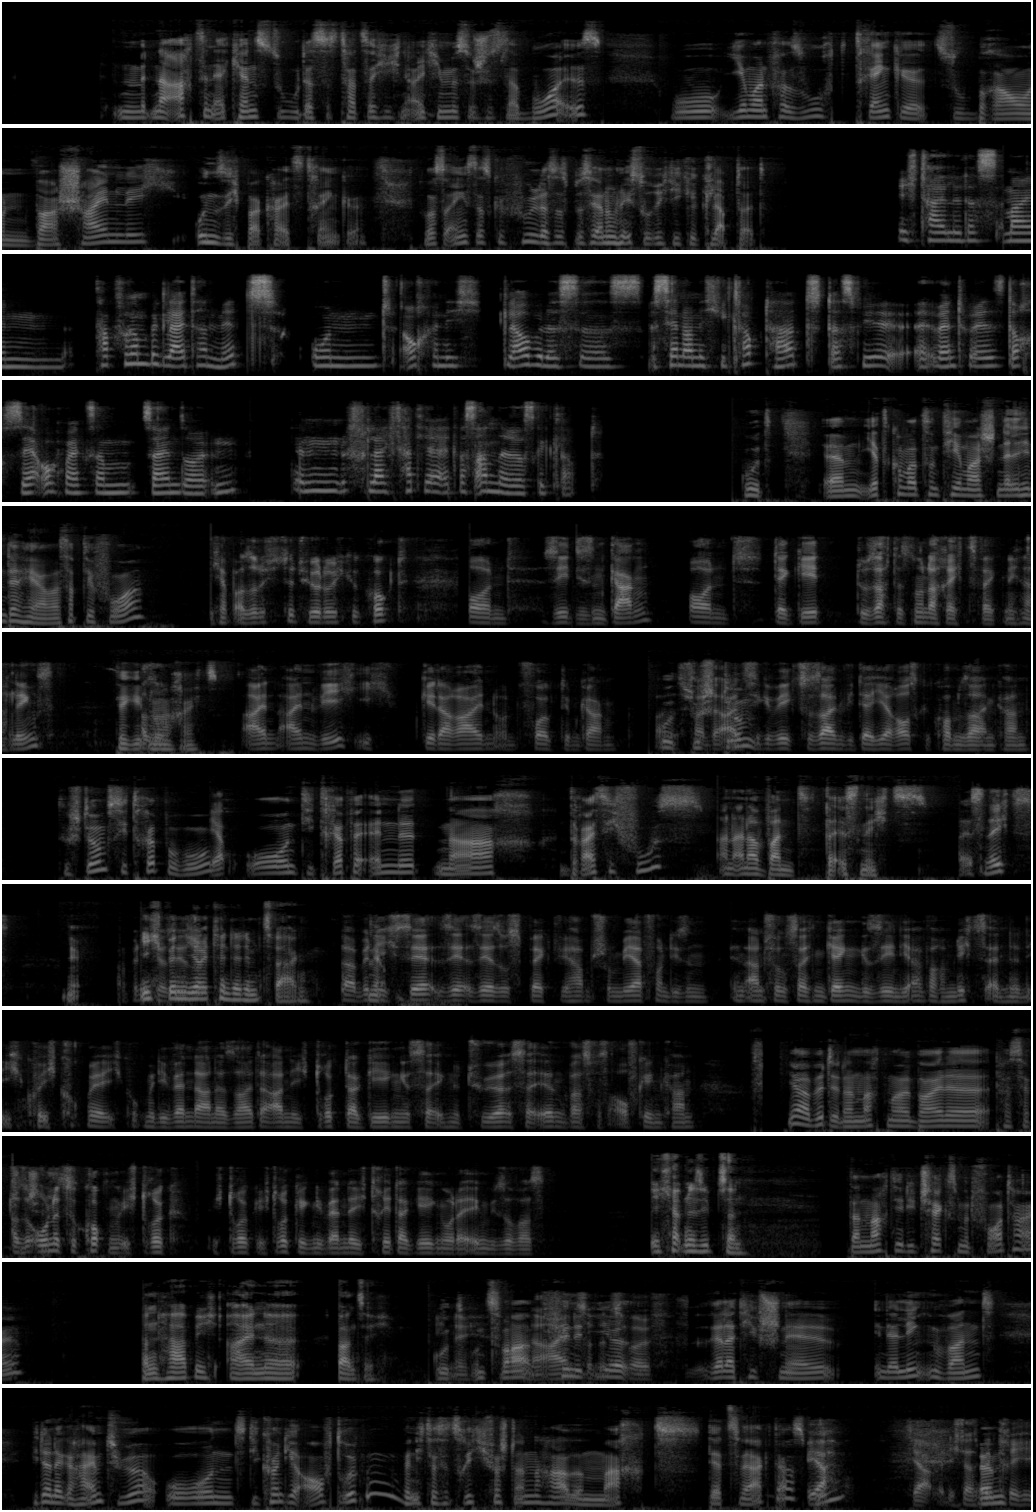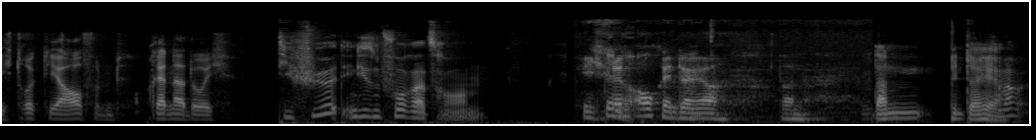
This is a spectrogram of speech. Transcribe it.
Mit einer 18 erkennst du, dass es tatsächlich ein alchemistisches Labor ist, wo jemand versucht, Tränke zu brauen. Wahrscheinlich Unsichtbarkeitstränke. Du hast eigentlich das Gefühl, dass es bisher noch nicht so richtig geklappt hat. Ich teile das meinen tapferen Begleitern mit. Und auch wenn ich glaube, dass es bisher noch nicht geklappt hat, dass wir eventuell doch sehr aufmerksam sein sollten. Denn vielleicht hat ja etwas anderes geklappt. Gut, ähm, jetzt kommen wir zum Thema schnell hinterher. Was habt ihr vor? Ich habe also durch diese Tür durchgeguckt und sehe diesen Gang und der geht, du sagtest nur nach rechts weg, nicht nach links. Der geht Also- nur nach rechts. Ein, einen Weg, ich gehe da rein und folge dem Gang. Gut, du scheint der einzige Weg zu sein, wie der hier rausgekommen sein kann. Du stürmst die Treppe hoch Ja. und die Treppe endet nach 30 Fuß an einer Wand. Da ist nichts. Da ist nichts. Nee. Da Ich ja bin direkt hinter dem Zwergen. Da bin Ja. ich sehr, sehr, sehr suspekt. Wir haben schon mehr von diesen, in Anführungszeichen, Gängen gesehen, die einfach im Nichts enden. Ich, ich gucke mir, ich guck mir die Wände an der Seite an, ich drücke dagegen, ist da irgendeine Tür, ist da irgendwas, was aufgehen kann. Ja, bitte, dann macht mal beide Perception. Also ohne zu gucken, ich drück, ich drück, ich drück gegen die Wände, ich trete dagegen oder irgendwie sowas. Ich habe eine 17. Dann macht ihr die Checks mit Vorteil. Dann habe ich eine 20. Gut, und zwar Eine 1 findet ihr eine 12. relativ schnell in der linken Wand wieder eine Geheimtür und die könnt ihr aufdrücken. Wenn ich das jetzt richtig verstanden habe, macht der Zwerg das. Ja. Ja, wenn ich das Ähm, mitkriege, ich drück die auf und renn da durch. Die führt in diesen Vorratsraum. Ich Genau. renn auch hinterher. Dann. Dann hinterher. Mach-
